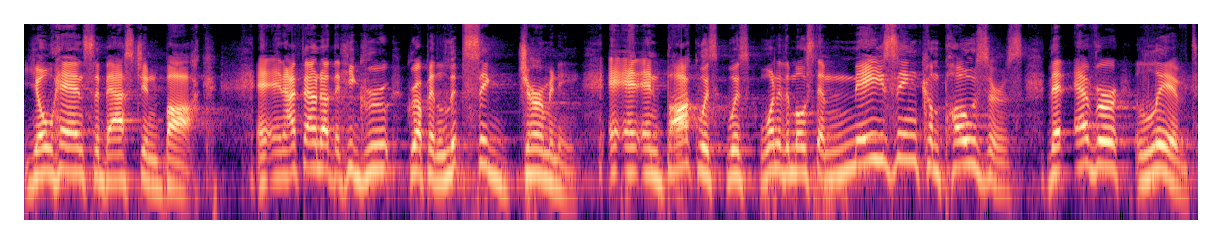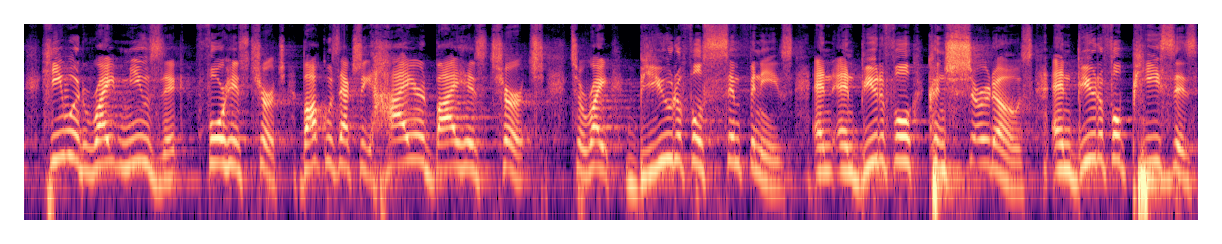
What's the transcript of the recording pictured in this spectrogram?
Johann Sebastian Bach. And, and I found out that he grew, grew up in Leipzig, Germany. And, and Bach was, was one of the most amazing composers that ever lived. He would write music for his church. Bach was actually hired by his church to write beautiful symphonies and, and beautiful concertos and beautiful pieces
